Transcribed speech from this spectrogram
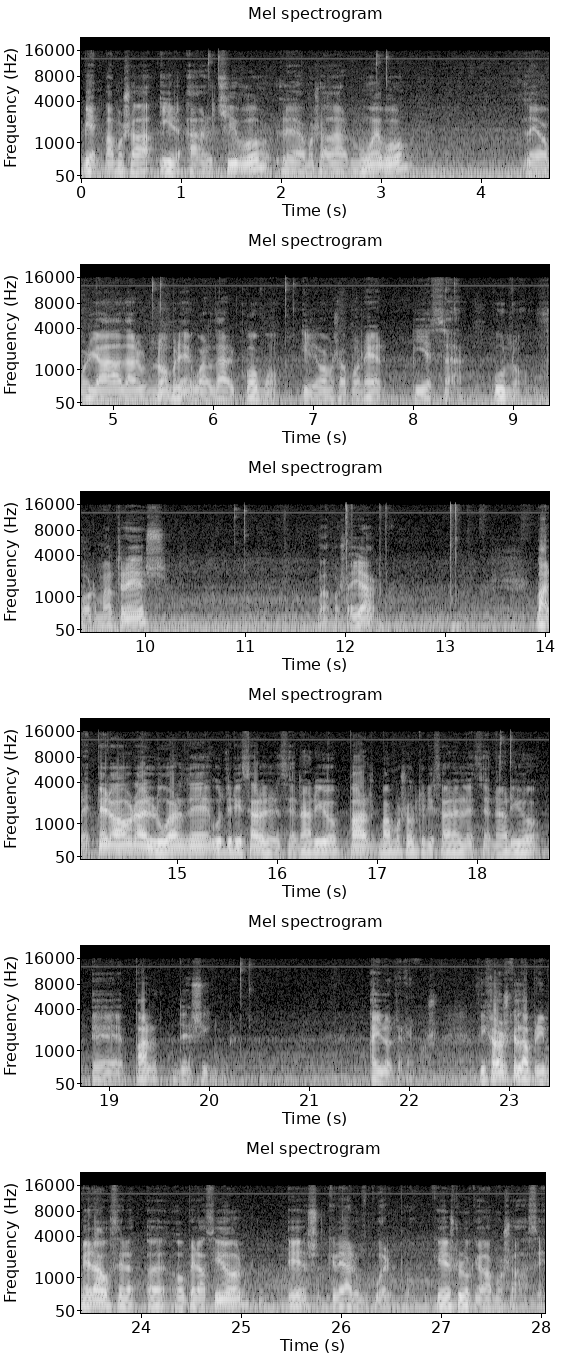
Bien, vamos a ir a archivo, le vamos a dar nuevo, le vamos ya a dar un nombre, guardar como y le vamos a poner pieza 1 forma 3. Vamos allá. Vale, pero ahora en lugar de utilizar el escenario par, vamos a utilizar el escenario eh, par de sync ahí lo tenemos. Fijaros que la primera eh, operación es crear un cuerpo, que es lo que vamos a hacer.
